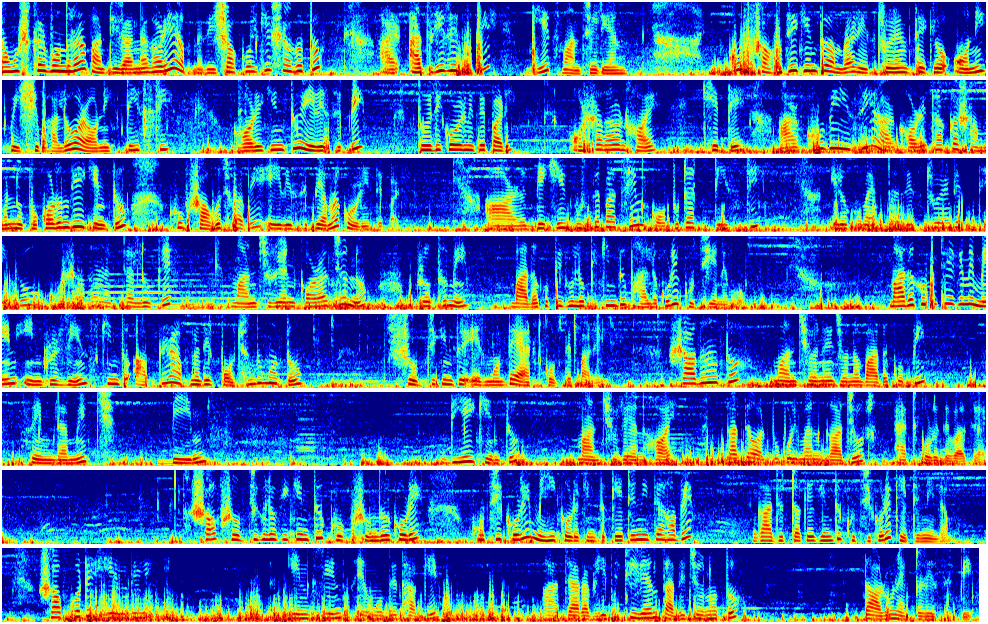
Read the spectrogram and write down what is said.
নমস্কার বন্ধুরা বান্টি রান্নাঘরে আপনাদের সকলকে স্বাগত। আর আজকের রেসিপি ভেজ মাঞ্চুরিয়ান খুব সহজেই কিন্তু আমরা রেস্টুরেন্ট থেকে অনেক বেশি ভালো আর অনেক টেস্টি ঘরে কিন্তু এই রেসিপি তৈরি করে নিতে পারি। অসাধারণ হয় খেতে আর খুবই ইজি আর ঘরে থাকা সামান্য উপকরণ দিয়ে কিন্তু খুব সহজভাবে এই রেসিপি আমরা করে নিতে পারি। আর দেখেই বুঝতে পারছেন কতটা টেস্টি এরকম একটা রেস্টুরেন্টের থেকেও অসাধারণ একটা লুকে মাঞ্চুরিয়ান করার জন্য প্রথমে বাঁধাকপিগুলোকে কিন্তু ভালো করে কুচিয়ে নেব। বাঁধাকপিটা এখানে মেন ইনগ্রিডিয়েন্টস কিন্তু আপনারা আপনাদের পছন্দ মতো সবজি কিন্তু এর মধ্যে অ্যাড করতে পারেন। সাধারণত মাঞ্চুরিয়ানের জন্য বাঁধাকপি সিমলা মির্চ বিনস দিয়েই কিন্তু মাঞ্চুরিয়ান হয়। তাতে অল্প পরিমাণ গাজর অ্যাড করে দেওয়া যায়। সব সবজিগুলোকে কিন্তু খুব সুন্দর করে কুচি করে, মিহি করে কিন্তু কেটে নিতে হবে। গাজরটাকে কিন্তু কুচি করে কেটে নিলাম। সবকটাই হেলদি ইনগ্রিডিয়েন্টস এর মধ্যে থাকে। আর যারা ভেজিটেরিয়ান তাদের জন্য তো দারুণ একটা রেসিপি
